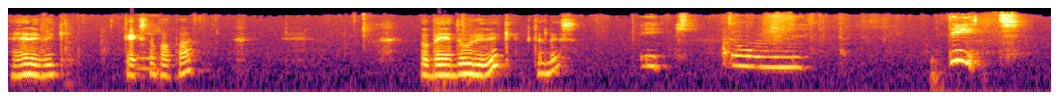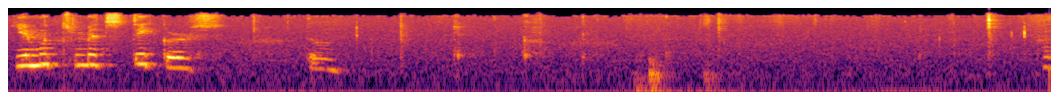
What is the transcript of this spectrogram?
Hé Rivik, kijk eens naar papa. Wat ben je doen Rivik? Vertel eens. Ik doe dit. Je moet met stickers doen. Ga.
